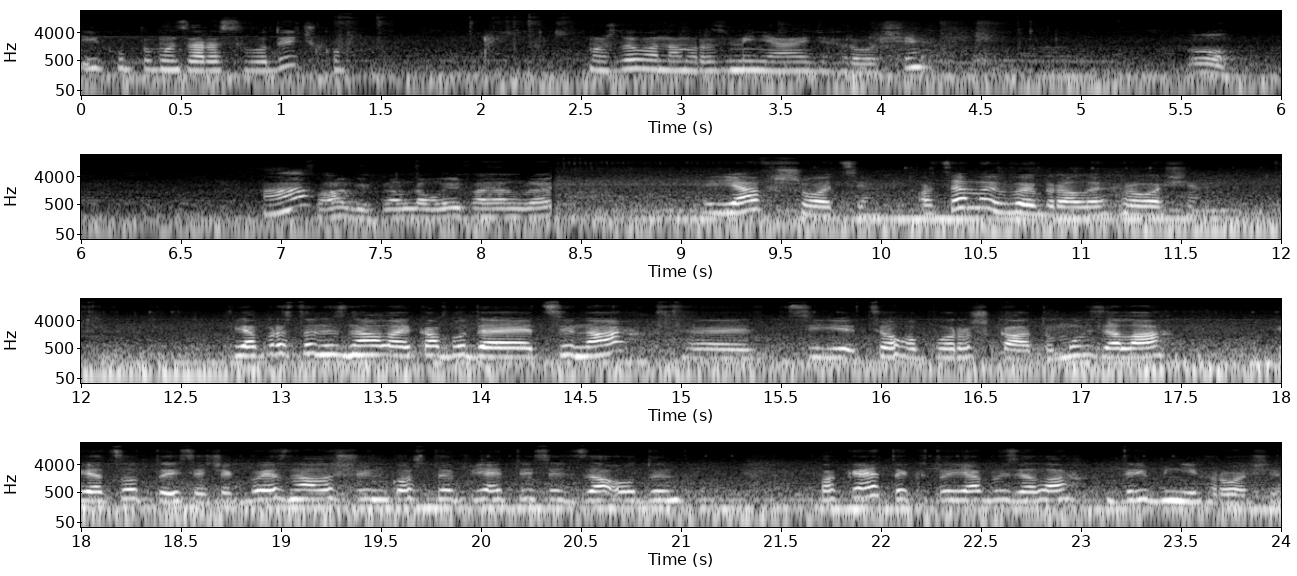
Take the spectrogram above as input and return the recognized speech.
І купимо зараз водичку. Можливо, нам розміняють гроші. Ồ, А? Я в шоці. Оце ми вибрали гроші. Я просто не знала, яка буде ціна е, цього порошка, тому взяла 500 тисяч. Якби я знала, що він коштує 5 тисяч за один пакетик, то я б взяла дрібні гроші.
